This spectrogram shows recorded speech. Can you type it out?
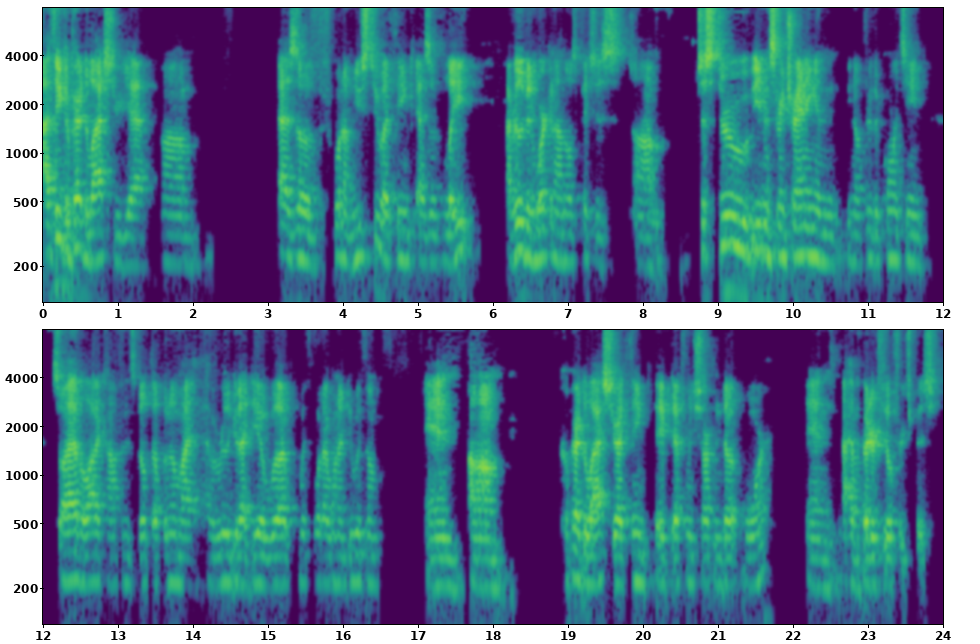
I think compared to last year, yeah. Um, as of what I'm used to, I think as of late, I've really been working on those pitches um, just through even spring training and you know through the quarantine. So I have a lot of confidence built up in them. I have a really good idea what, with what I want to do with them, and um, compared to last year, I think they've definitely sharpened up more, and I have a better feel for each pitch.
